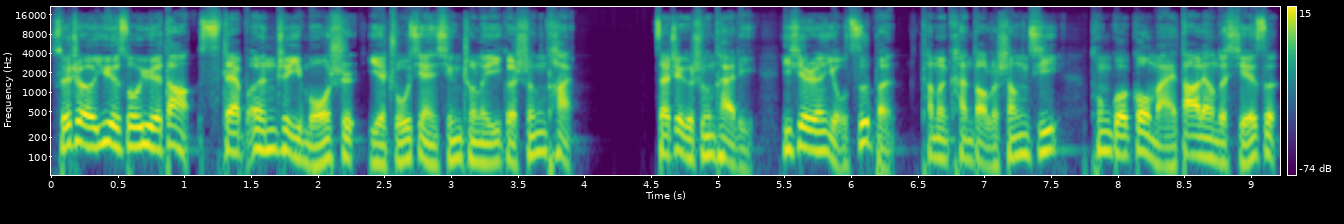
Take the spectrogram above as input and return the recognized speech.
随着越做越大，Step N 这一模式也逐渐形成了一个生态。在这个生态里，一些人有资本，他们看到了商机，通过购买大量的鞋子，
